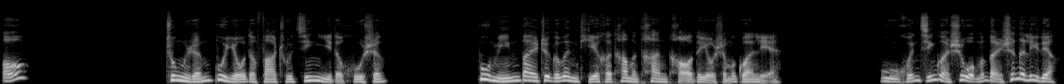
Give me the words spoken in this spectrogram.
哦！众人不由得发出惊异的呼声。不明白这个问题和他们探讨的有什么关联？武魂尽管是我们本身的力量，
